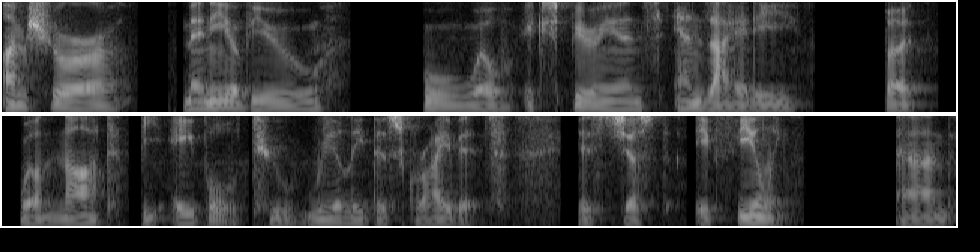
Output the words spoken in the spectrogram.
i'm sure many of you who will experience anxiety but will not be able to really describe it. It's just a feeling, and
